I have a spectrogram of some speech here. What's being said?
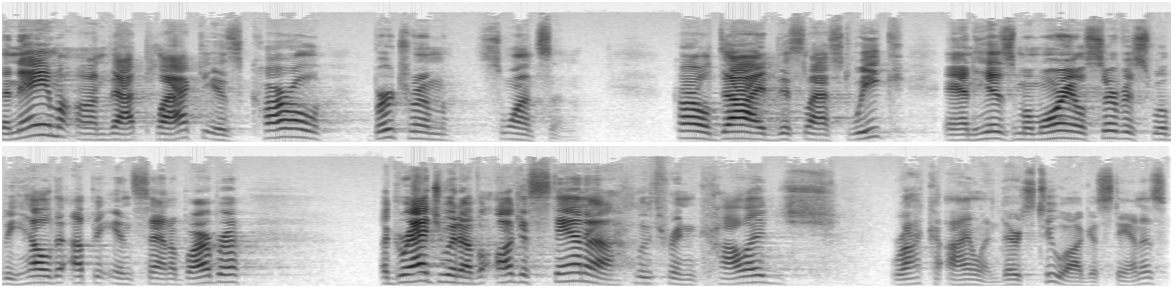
The name on that plaque is Carl Bertram Swanson. Carl died this last week, and his memorial service will be held up in Santa Barbara. A graduate of Augustana Lutheran College, Rock Island. There's two Augustanas.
